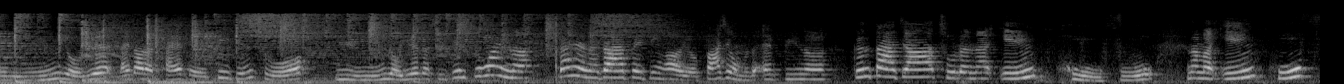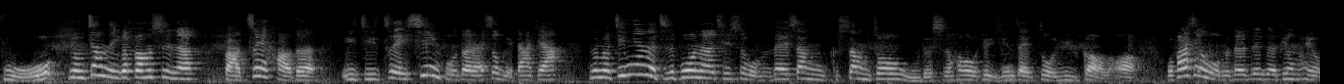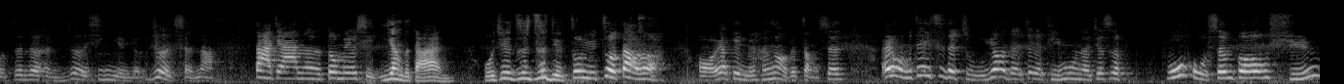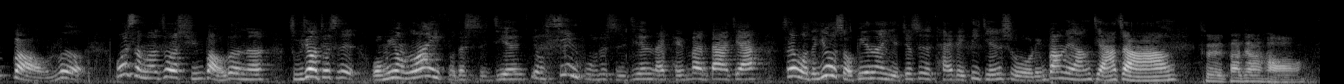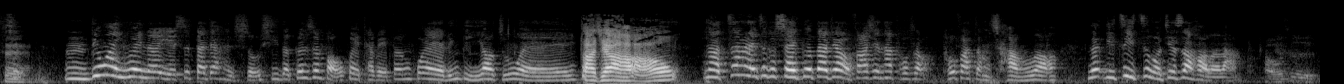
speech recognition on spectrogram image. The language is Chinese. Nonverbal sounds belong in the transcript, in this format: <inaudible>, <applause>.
与您有约，来到了台北地检署与您有约的时间之外呢，当然呢，大家最近、哦、有发现我们的 FB 呢，跟大家除了呢迎虎符，那么迎虎符用这样的一个方式呢，把最好的以及最幸福的来送给大家。那么今天的直播呢，其实我们在上上周五的时候就已经在做预告了哦。我发现我们的这个听众朋友真的很热心也有热忱啊。大家呢都没有写一样的答案，我觉得这这点终于做到了哦，要给你们很好的掌声。而我们这一次的主要的这个题目呢，就是伏虎生风寻宝乐。为什么做寻宝乐呢？主要就是我们用 life 的时间，用幸福的时间来陪伴大家。所以我的右手边呢，也就是台北地检署林邦良检察长。是大家好，是。嗯，另外一位呢，也是大家很熟悉的根生保护会台北分会林炳耀主委。大家好。那再来这个帅哥，大家有发现他头上头发长长了？那你自己自我介绍好了啦。好，我是，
